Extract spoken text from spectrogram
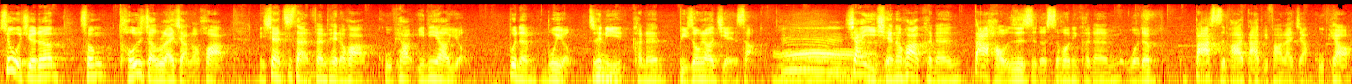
所以我觉得，从投资角度来讲的话，你现在资产分配的话，股票一定要有，不能不有，只是你可能比重要减少。哦。像以前的话，可能大好日子的时候，你可能我的八十趴打比方来讲，股票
